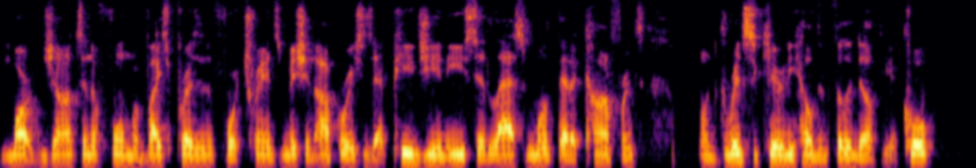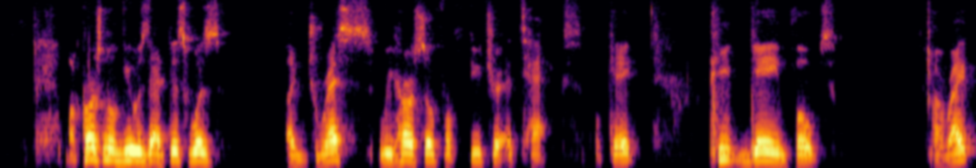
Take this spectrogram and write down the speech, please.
Mark Johnson, a former vice president for transmission operations at PG&E, said last month at a conference on grid security held in Philadelphia. Quote, my personal view is that this was a dress rehearsal for future attacks. Okay. Peep game, folks. All right.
